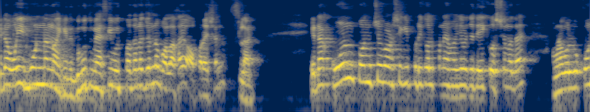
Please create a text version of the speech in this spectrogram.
এটা ওই বন্যা নয় কিন্তু, দুধ ম্যাসিভ উৎপাদনের জন্য বলা হয় অপারেশন ফ্লাড এটা কোন পঞ্চবার্ষিকী পরিকল্পনায় হয়েছিল যদি এই কোশ্চেনও দেয়? আমরা বলব কোন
